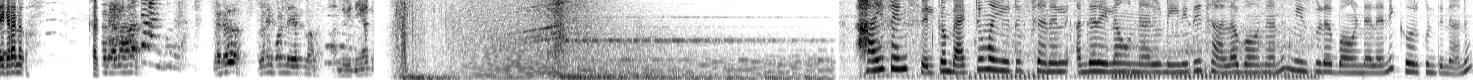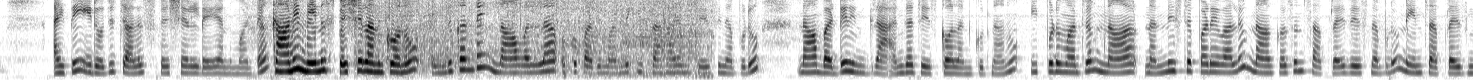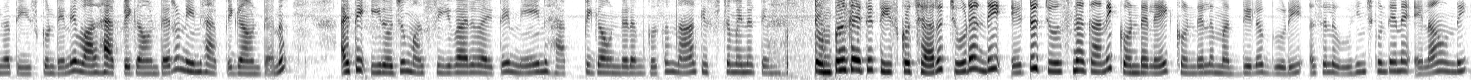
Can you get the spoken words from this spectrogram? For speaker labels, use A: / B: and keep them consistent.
A: A కరాను
B: hi friends welcome back to my YouTube channel. అందరు ఎలా ఉన్నారు? నేనైతే చాలా బాగున్నాను. మీరు కూడా బాగుండాలని కోరుకుంటున్నాను. అయితే ఈరోజు చాలా స్పెషల్ డే అనమాట కానీ నేను స్పెషల్ అనుకోను. ఎందుకంటే నా వల్ల ఒక పది మందికి సహాయం చేసినప్పుడు నా బర్త్డే నేను గ్రాండ్గా చేసుకోవాలనుకుంటున్నాను. ఇప్పుడు మాత్రం నా నన్ను ఇష్టపడే వాళ్ళు నా కోసం సర్ప్రైజ్ చేసినప్పుడు నేను సర్ప్రైజ్గా తీసుకుంటేనే వాళ్ళు హ్యాపీగా ఉంటారు నేను హ్యాపీగా ఉంటాను. అయితే ఈరోజు మా శ్రీవారు అయితే నేను హ్యాపీగా ఉండడం కోసం నాకు ఇష్టమైన టెంపుల్ టెంపుల్కి అయితే తీసుకొచ్చారు. చూడండి ఎటు చూసినా కానీ కొండలే కొండల మధ్యలో గుడి అసలు ఊహించుకుంటేనే ఎలా ఉంది.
